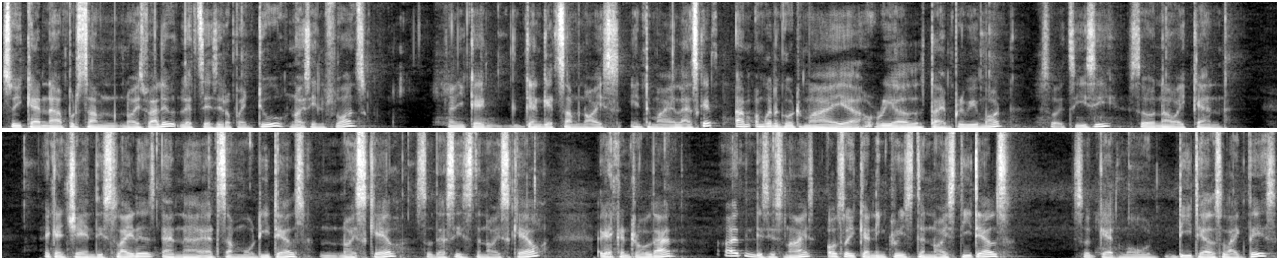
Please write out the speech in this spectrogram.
So you can uh, put some noise value let's say 0.2 noise influence. And you can can get some noise into my landscape. I'm, I'm gonna go to my uh, real time preview mode. So it's easy. So now i can I can change the sliders and uh, add some more details. Noise scale. So this is the noise scale. I can control that. I think this is nice. Also you can increase the noise details. So get more details like this.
